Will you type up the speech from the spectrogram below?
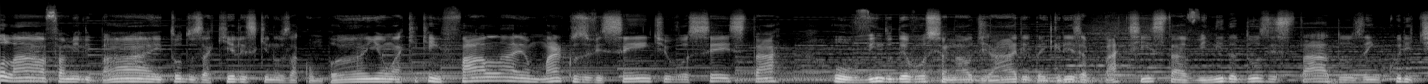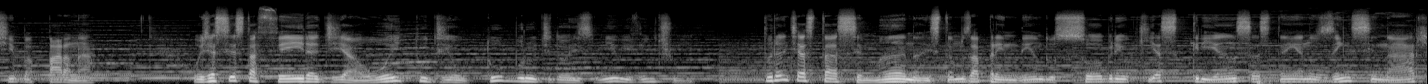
Olá, família Bai, todos aqueles que nos acompanham. Aqui quem fala é o Marcos Vicente. Você está ouvindo o devocional diário da Igreja Batista Avenida dos Estados, em Curitiba, Paraná. Hoje é sexta-feira, dia 8 de outubro de 2021. Durante esta semana, estamos aprendendo sobre o que as crianças têm a nos ensinar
